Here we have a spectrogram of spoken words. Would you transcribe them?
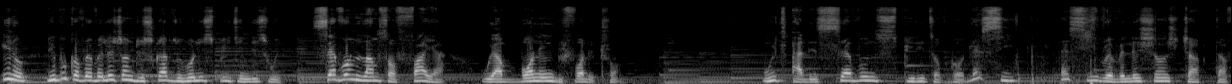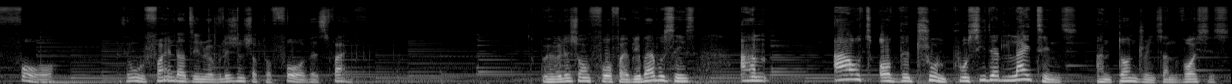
You know, the book of Revelation describes the Holy Spirit in this way seven lamps of fire were burning before the throne, which are the seven spirits of God. Let's see, let's see Revelation chapter 4. I think we'll find out in Revelation chapter 4, verse 5. Revelation 4 5. The Bible says, And out of the throne proceeded lightnings and thunderings and voices.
